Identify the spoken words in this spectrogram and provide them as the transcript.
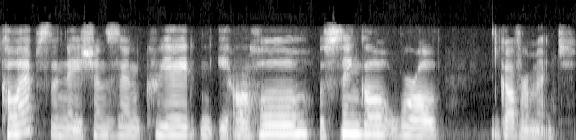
collapse the nations and create a whole single world government.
